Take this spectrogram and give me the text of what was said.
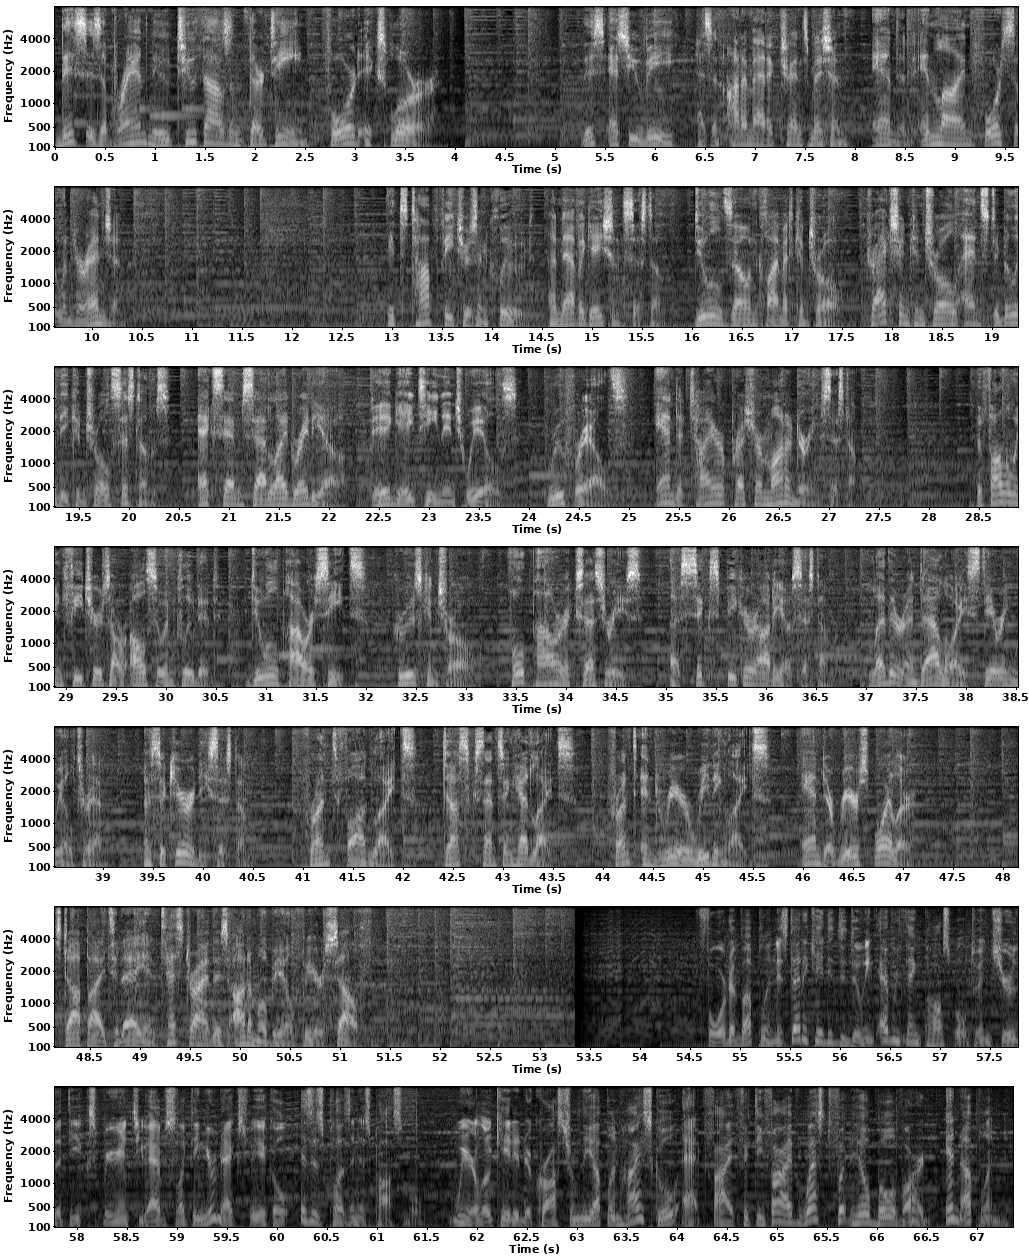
This is a brand new 2013 Ford Explorer. This SUV has an automatic transmission and an inline four-cylinder engine. Its top features include a navigation system, dual zone climate control, traction control and stability control systems, XM satellite radio, big 18-inch wheels, roof rails, and a tire pressure monitoring system. The following features are also included. Dual power seats, cruise control, full power accessories, a six-speaker audio system, leather and alloy steering wheel trim, a security system, front fog lights, dusk sensing headlights, front and rear reading lights, and a rear spoiler. Stop by today and test drive this automobile for yourself. Ford of Upland is dedicated to doing everything possible to ensure that the experience you have selecting your next vehicle is as pleasant as possible. We are located across from the Upland High School at 555 West Foothill Boulevard in Upland.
